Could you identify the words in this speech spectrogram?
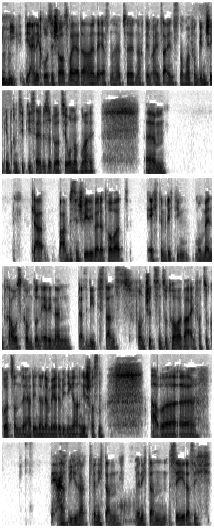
Mhm. Die, die eine große Chance war ja da in der ersten Halbzeit, nach dem 1-1 nochmal von Ginczek, im Prinzip dieselbe Situation nochmal. Ähm, klar, war ein bisschen schwierig, weil der Torwart echt im richtigen Moment rauskommt und er ihn dann, also die Distanz von Schützen zu Torwart war einfach zu kurz und er hat ihn dann ja mehr oder weniger angeschossen. Aber äh, ja, wie gesagt, wenn ich dann, wenn ich dann sehe, dass ich,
